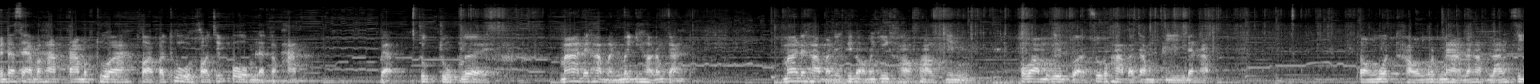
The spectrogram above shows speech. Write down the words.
เป็นตาแสบะครับ ตามบักทัวถอดปลาทูถอดจิโปมแล้วก็พัดแบบจุกๆเลย มาได้ครับมันไม่กินข้าวน้ำกัน มาได้ครับอันนี้พี่น้องไม่กินข้าวขาวกิน เพราะว่ามืออื่นตรวจสุขภาพประจำปีนะครับต้องงดเขางดน้ำนะครับล้างซี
